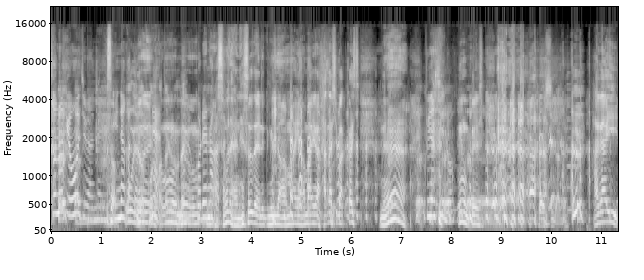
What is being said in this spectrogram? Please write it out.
その日王子はねいなかったの王子は来なかったけねどね。うん来れなかそうだよねそうだよね。みんな甘い甘い話ばっかりしね悔しいの？えうん悔しい。悔しいだね。歯がいい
